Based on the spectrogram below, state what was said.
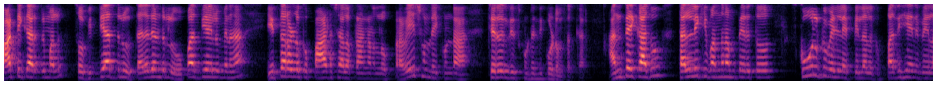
పార్టీ కార్యక్రమాలు. సో విద్యార్థులు తల్లిదండ్రులు ఉపాధ్యాయులు మినహా ఇతరులకు పాఠశాల ప్రాంగణంలో ప్రవేశం లేకుండా చర్యలు తీసుకుంటుంది కూటమి సర్కార్. అంతేకాదు తల్లికి వందనం పేరుతో స్కూల్కు వెళ్ళే పిల్లలకు పదిహేను వేల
